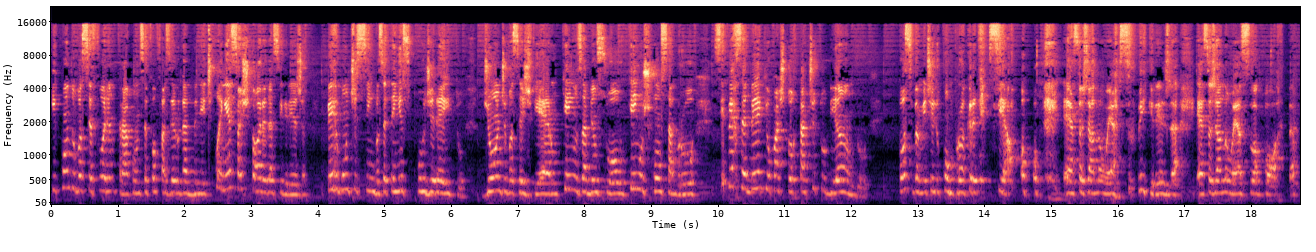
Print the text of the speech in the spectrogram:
E quando você for entrar, quando você for fazer o gabinete, conheça a história dessa igreja. Pergunte sim, você tem isso por direito. De onde vocês vieram, quem os abençoou, quem os consagrou. Se perceber que o pastor está titubeando, possivelmente ele comprou a credencial. Essa já não é a sua igreja, essa já não é a sua porta.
